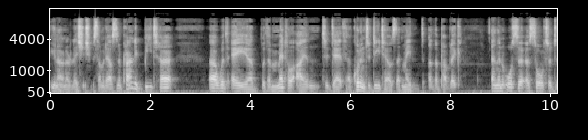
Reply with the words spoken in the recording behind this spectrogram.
you know, in a relationship with somebody else, and apparently beat her uh, with a uh, with a metal iron to death, according to details that made the public, and then also assaulted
